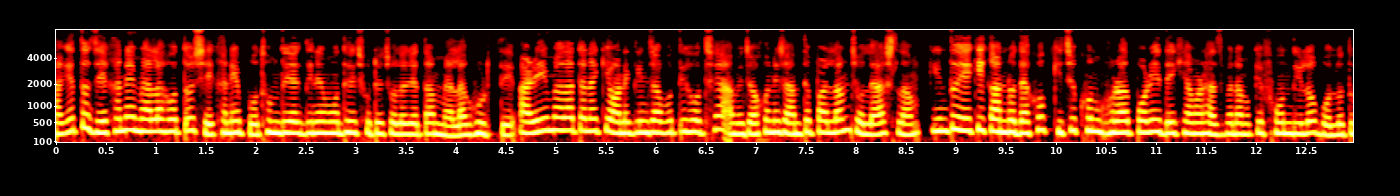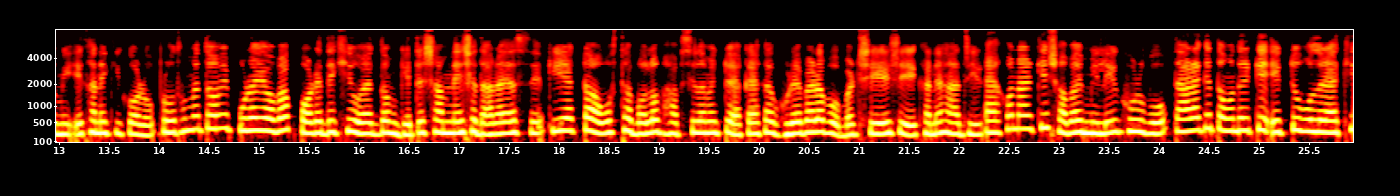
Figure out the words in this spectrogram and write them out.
আগে তো যেখানে মেলা হতো, সেখানে প্রথম দু একদিনের মধ্যে ছুটে চলে যেতাম মেলা ঘুরতে। আর এই মেলাটা নাকি অনেকদিন যাবতই হচ্ছে, আমি যখনই জানতে পারলাম চলে আসলাম। কিন্তু একই কাণ্ড দেখো, কিছুক্ষণ ঘোরার পরেই দেখি আমার হাজবেন্ড আমাকে ফোন দিল, বলল, তুমি এখানে কি করো? প্রথমে তো আমি পুরাই অবাক, পরে দেখি ও একদম গেটের সামনে এসে দাঁড়ায় আছে। কি একটা অবস্থা বলো? ভাবছিলাম একটু একা একা ঘুরে বেড়াবো বাট সে এসে এখানে হাজির। এখন আর কি সবাই মিলেই ঘুরবো। তার আগে তোমাদেরকে একটু বলে রাখি,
